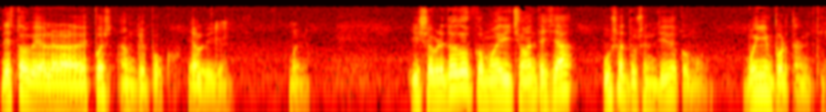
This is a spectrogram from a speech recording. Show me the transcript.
De esto voy a hablar ahora después, aunque poco, ya lo diré. Bueno. Y sobre todo, como he dicho antes ya, usa tu sentido común. Muy importante.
